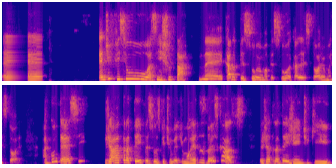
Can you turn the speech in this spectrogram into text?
É, é, é difícil, assim, chutar, né? Cada pessoa é uma pessoa, cada história é uma história. Acontece, já tratei pessoas que tinham medo de morrer dos dois casos. Eu já tratei gente que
